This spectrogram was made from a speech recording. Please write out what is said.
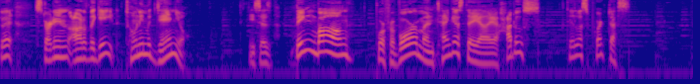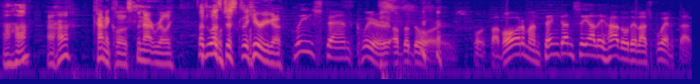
Go ahead. Starting out of the gate, Tony McDaniel. He says, "Bing bong, por favor, mantengas de alejados de las puertas." Uh huh. Uh huh. Kind of close, but not really. Let, let's just here you go. Please stand clear of the doors. Por favor, manténganse alejado de las puertas.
